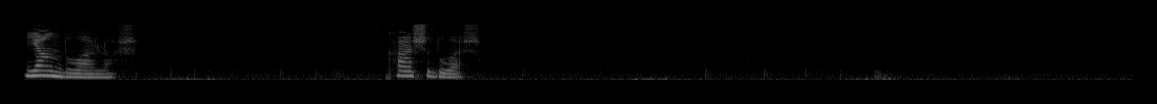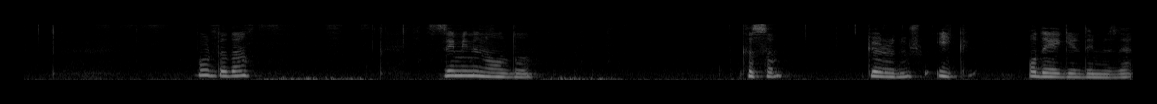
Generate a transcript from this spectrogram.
Yan duvarlar. Karşı duvar. Burada da zeminin olduğu kısım görünür ilk odaya girdiğimizde.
